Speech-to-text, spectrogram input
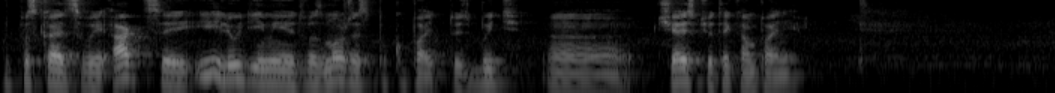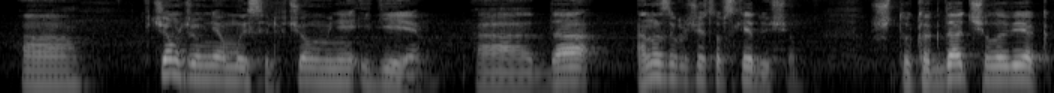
выпускают свои акции, и люди имеют возможность покупать, то есть быть частью этой компании. А, в чем же у меня мысль, в чем у меня идея? А, да, она заключается в следующем, что когда человек,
